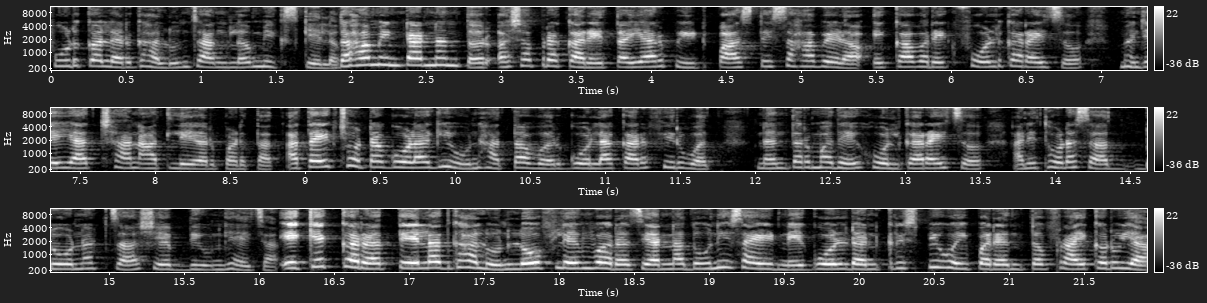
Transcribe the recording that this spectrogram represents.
फूड कलर घालून चांगला मिक्स केलं. दहा मिनिटांनंतर अशा प्रकारे तयार पीठ पाच ते सहा वेळा एकावर एक फोल्ड करायचं म्हणजे यात छान आत लेअर पडतात. आता एक छोटा गोळा घेऊन हातावर गोलाकार फिरवत नंतर मध्ये होल करायचं आणि थोडासा डोनटचा शेप देऊन घ्यायचा. एक एक करत तेलात घालून लो फ्लेमवरच यांना दोन्ही साईडने गोल्डन क्रिस्पी होईपर्यंत फ्राय करूया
